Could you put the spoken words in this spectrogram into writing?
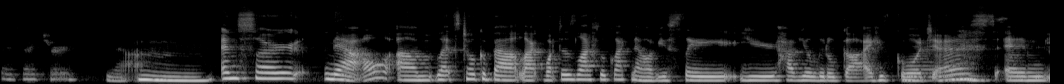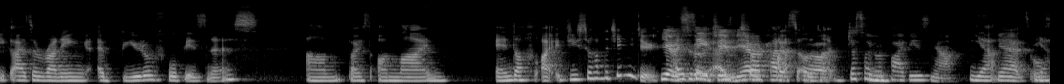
So, so true. Yeah. Hmm. And so now, um, let's talk about like what does life look like now? Obviously, you have your little guy; he's gorgeous, Yes, and you guys are running a beautiful business, um, both online and off. Like, do you still have the gym? You do. Yeah, I we've still got see- the gym. I Yeah, drive we've had it it all the time. just over Mm. five years now. Yeah. Yeah, it's Yeah.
